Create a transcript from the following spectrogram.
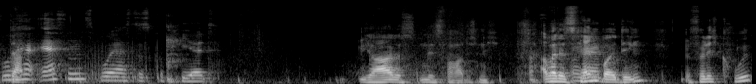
Woher, erstens, woher hast du es kopiert? ja, das, nee, das verrate ich nicht. Aber das Okay. Fanboy-Ding, völlig cool.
